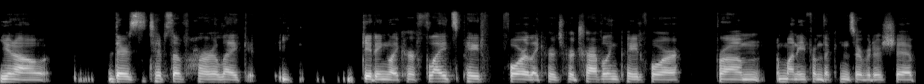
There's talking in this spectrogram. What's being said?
you know, there's tips of her like getting like her flights paid for, like her her traveling paid for from money from the conservatorship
